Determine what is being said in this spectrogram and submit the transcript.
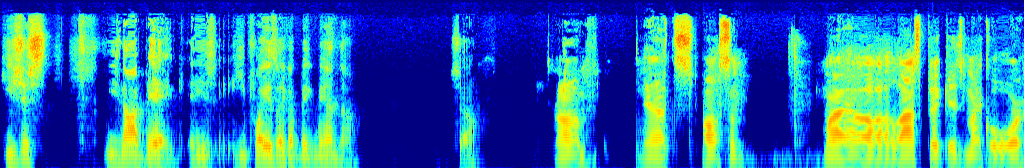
he's just he's not big, and he's he plays like a big man though. So Um, yeah, that's awesome. My uh last pick is Michael Oher.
